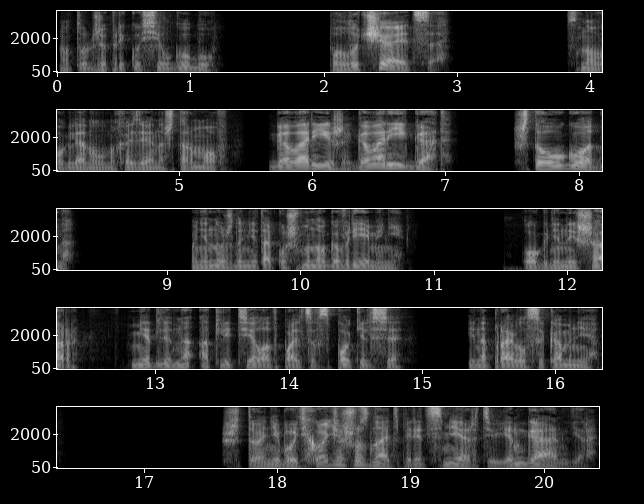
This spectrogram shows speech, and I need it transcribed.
но тут же прикусил губу. «Получается!» Снова глянул на хозяина штормов. «Говори же, говори, гад! Что угодно! Мне нужно не так уж много времени». Огненный шар медленно отлетел от пальцев Спокельса и направился ко мне. «Что-нибудь хочешь узнать перед смертью, Янгангер?»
